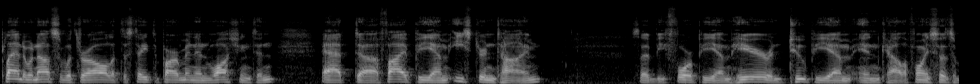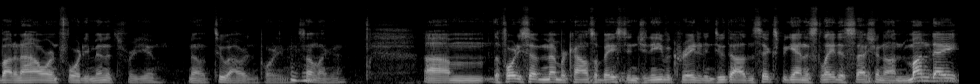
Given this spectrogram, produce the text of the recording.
plan to announce the withdrawal at the State Department in Washington at uh, 5 p.m. Eastern Time. So it'd be 4 p.m. here and 2 p.m. in California. So it's about an hour and 40 minutes for you. No, two hours and 40 minutes, something like that. Um, the 47 member council based in Geneva, created in 2006, began its latest session on Monday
